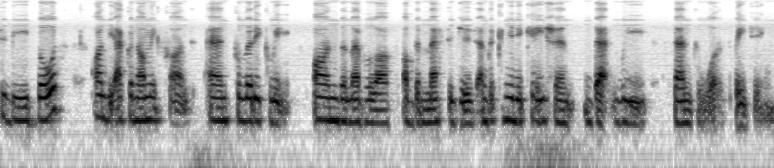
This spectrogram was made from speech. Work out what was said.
to be both on the economic front and politically on the level of, of the messages and the communication that we send towards Beijing.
